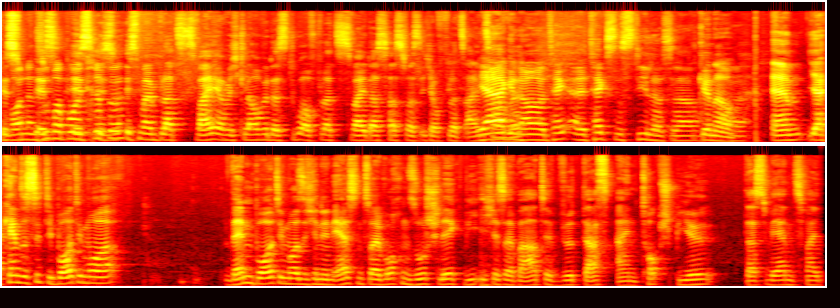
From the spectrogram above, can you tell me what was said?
gewonnenen ist, Super Bowl-Krippe. Ist, ist, ist, mein Platz 2, aber ich glaube, dass du auf Platz 2 das hast, was ich auf Platz 1 ja, habe. Ja, genau, Te äh, Texans Steelers, ja. Genau. Ja. Ähm, ja, Kansas City, Baltimore wenn Baltimore sich in den ersten zwei Wochen so schlägt, wie ich es erwarte, wird das ein Topspiel. Das werden zwei,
